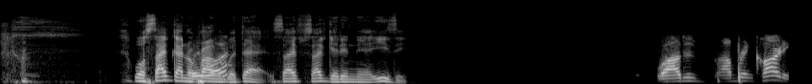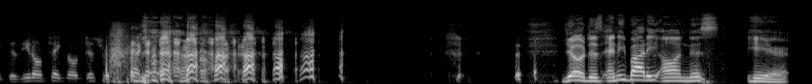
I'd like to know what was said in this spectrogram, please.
Well, Cipha got no Wait, problem what? with that. Cipha Cipha get in there easy. Well, I'll just I'll bring Cardi because he don't take no disrespect. Yo, does anybody on this here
